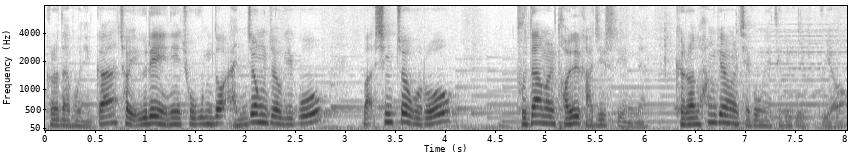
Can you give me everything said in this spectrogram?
그러다 보니까 저희 의뢰인이 조금 더 안정적이고 마- 심적으로 부담을 덜 가질 수 있는 그런 환경을 제공해 드리고 있고요.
